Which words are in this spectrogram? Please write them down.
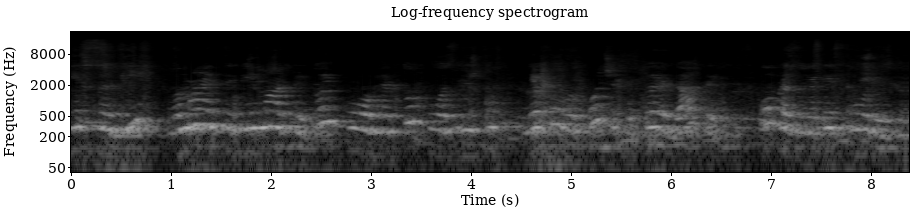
і в собі ви маєте піймати той погляд, ту посмішку, яку ви хочете передати образу, який створюєте.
